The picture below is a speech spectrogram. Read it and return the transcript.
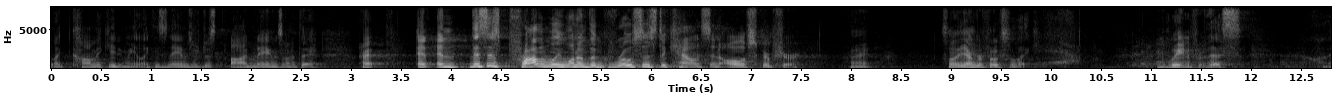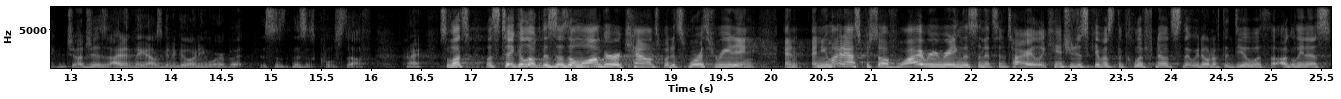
like comic to me. Like these names are just odd names, aren't they? Right? And, and this is probably one of the grossest accounts in all of Scripture. Right? Some of the younger folks are like, yeah, I'm waiting for this like judges. I didn't think I was going to go anywhere, but this is, this is cool stuff. Right? So let's, let's take a look. This is a longer account, but it's worth reading. And, and you might ask yourself, why are we reading this in its entirety? Can't you just give us the cliff notes so that we don't have to deal with the ugliness?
